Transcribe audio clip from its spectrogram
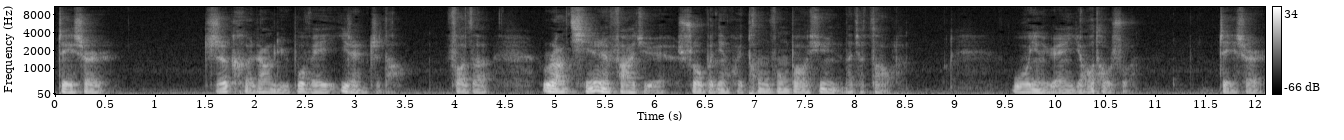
这事儿只可让吕不韦一人知道，否则若让秦人发觉，说不定会通风报讯，那就糟了。”吴应元摇头说：“这事儿。”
